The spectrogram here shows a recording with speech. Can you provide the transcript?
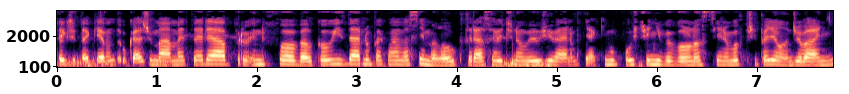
takže tak, já vám to ukážu. Máme teda pro info velkou jízdárnu, pak máme vlastně malou, která se většinou využívá jenom k nějakému pouštění ve volnosti nebo v případě lonžování.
